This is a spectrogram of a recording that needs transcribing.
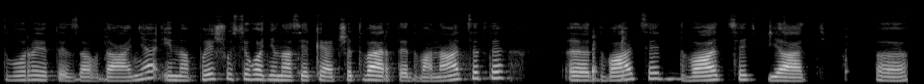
Створити завдання і напишу сьогодні у нас яке? Четверте, дванадцяте, е, двадцять, двадцять п'ять. Е,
